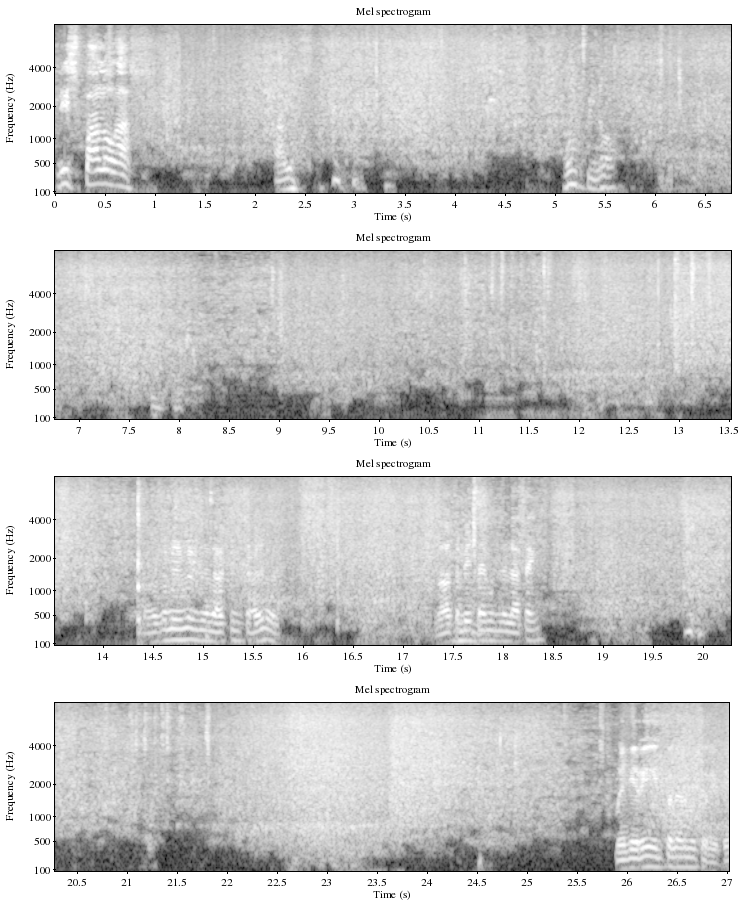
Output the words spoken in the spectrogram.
Please follow us. Ay. Oh, pino. Baka kami maglalasing tayo. eh. Baka kami tayo maglalasing. May hearing aid pala naman sa rito.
